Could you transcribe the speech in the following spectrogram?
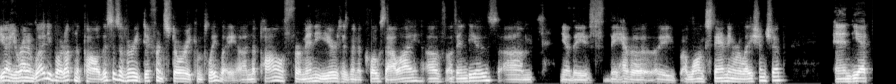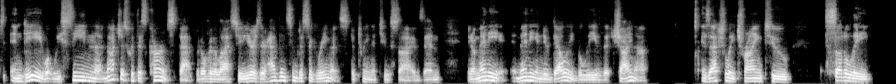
Yeah, you're right. I'm glad you brought up Nepal. This is a very different story completely. Uh, Nepal, for many years, has been a close ally of of India's. Um, you know, they've they have a, a, a long-standing relationship, and yet, indeed, what we've seen, uh, not just with this current spat, but over the last few years, there have been some disagreements between the two sides. And you know, many many in New Delhi believe that China is actually trying to subtly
